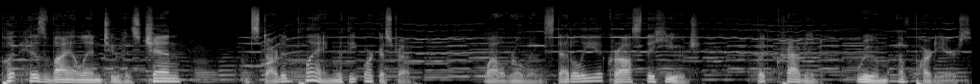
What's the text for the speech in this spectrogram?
put his violin to his chin, and started playing with the orchestra while rolling steadily across the huge but crowded room of partiers.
